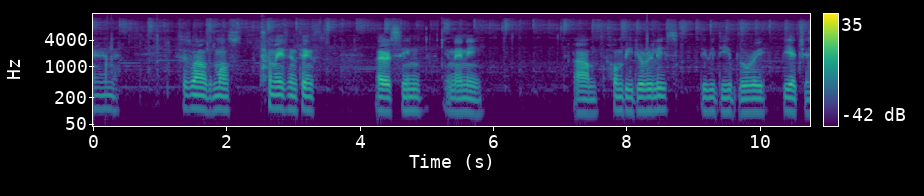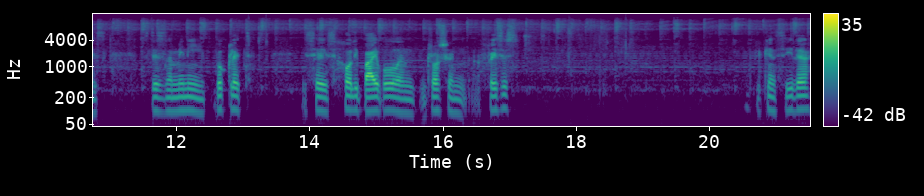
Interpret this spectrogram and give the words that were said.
And this is one of the most amazing things I've ever seen in any um, home video release DVD, Blu-ray, VHS this is a mini booklet. It says Holy Bible and Russian phrases. If you can see there.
